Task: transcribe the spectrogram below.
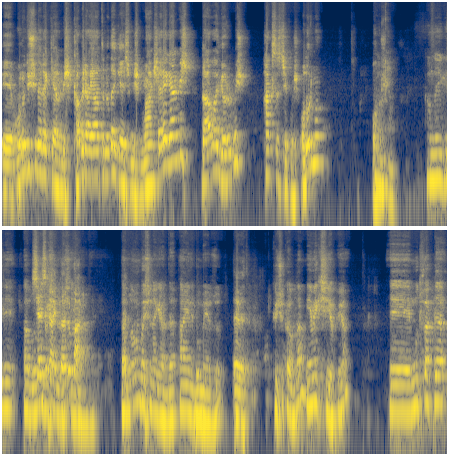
e, onu düşünerek gelmiş, kabir hayatını da geçmiş, mahşere gelmiş, dava görülmüş, haksız çıkmış. Olur mu? Olur. Bununla ilgili ablamın Ses kayıtları şey var. geldi. Ablamın başına geldi aynı bu mevzu. Evet. Küçük ablam yemek işi yapıyor. Ee, mutfakta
